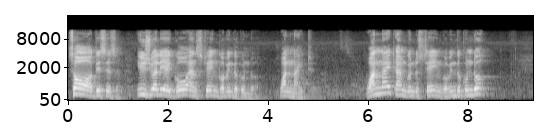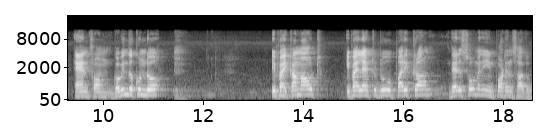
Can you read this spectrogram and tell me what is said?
So this is, usually I go and stay in Govinda Kunda, one night. One night I am going to stay in Govinda Kunda, and from Govinda Kunda, if I come out, if I like to do parikram, there is so many important sadhu.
